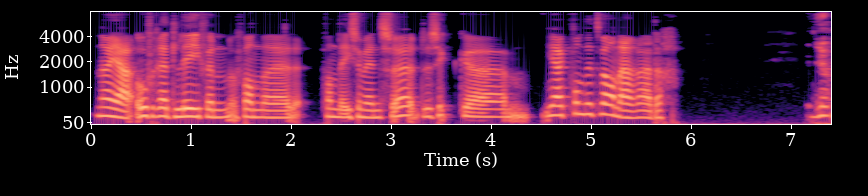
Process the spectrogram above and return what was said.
nou ja, over het leven van, van deze mensen. Dus ik, ehm, ja, ik vond dit wel een aanrader. Ja,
